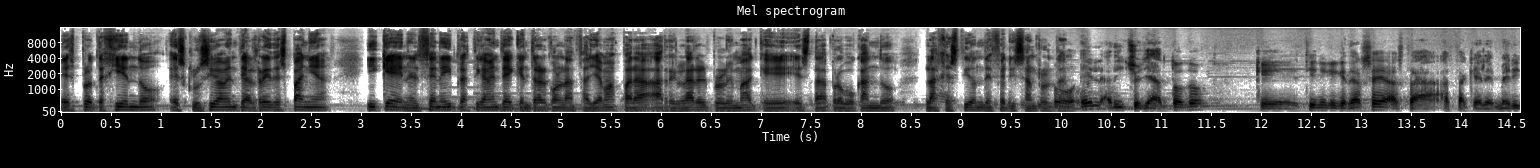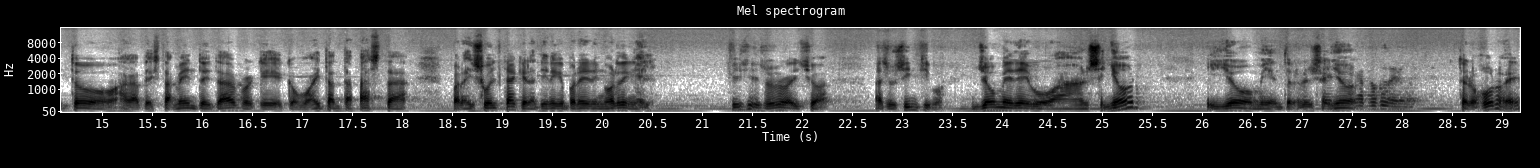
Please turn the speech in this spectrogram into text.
es protegiendo exclusivamente al rey de España y que en el CNI prácticamente hay que entrar con lanzallamas para arreglar el problema que está provocando la gestión de Félix San Roldán. Él ha dicho ya todo que tiene que quedarse hasta, hasta que el emérito haga testamento y tal, porque como hay tanta pasta por ahí suelta, que la tiene que poner en orden él. Sí, sí, eso lo ha dicho a, a sus íntimos. Yo me debo al Señor y yo mientras el Señor... Te lo juro, ¿eh?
